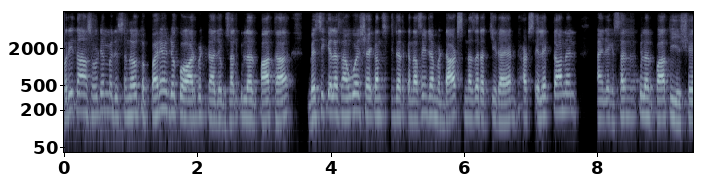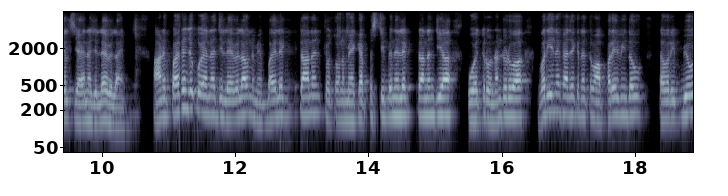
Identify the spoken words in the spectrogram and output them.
वरी तव्हां सोडियम में ॾिसंदव त पहिरियों जेको ऑर्बिट आहे सर्कुलर पाथ आहे बेसिकली असां उहा शइ कंसिडर कंदासीं जंहिंमें डाट्स नज़र अची रहिया आहिनि डाट्स इलेक्ट्रॉन आहिनि सर्कुलर पाथ शेल्स या एनर्जी लेवल आहिनि। हाणे पहिरियों एनर्जी लेवल आहे हुन में इलेक्ट्रॉन छो त हुन कैपेसिटी ॿिनि इलेक्ट्रॉननि जी आहे, उहो एतिरो नंढड़ो वरी हिन खां जेकॾहिं परे वेंदव, त वरी ॿियो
